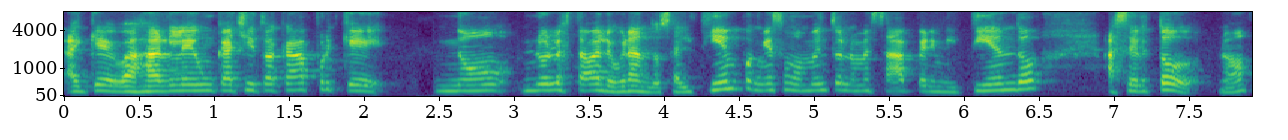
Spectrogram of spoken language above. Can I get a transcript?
hay que bajarle un cachito acá porque no, no lo estaba logrando. O sea, el tiempo en ese momento no me estaba permitiendo hacer todo, ¿no?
